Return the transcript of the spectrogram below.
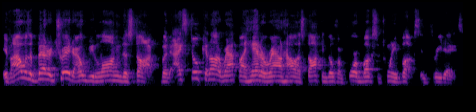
if I was a better trader, I would be long the stock, but I still cannot wrap my head around how a stock can go from four bucks to 20 bucks in three days.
